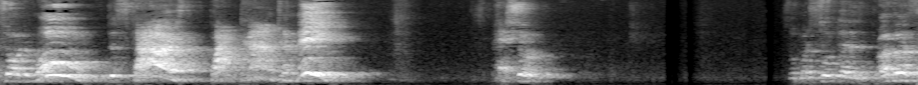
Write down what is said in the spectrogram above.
Saw the moon, the stars bow down to me. Special. So much so that his brothers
